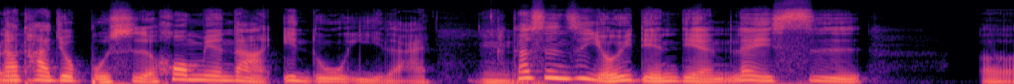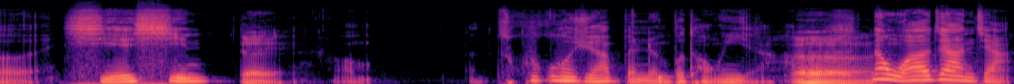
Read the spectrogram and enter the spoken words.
那她就不是。后面当然一路以来，嗯她甚至有一点点类似呃谐星，对或或许她本人不同意啊。呃，那我要这样讲，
